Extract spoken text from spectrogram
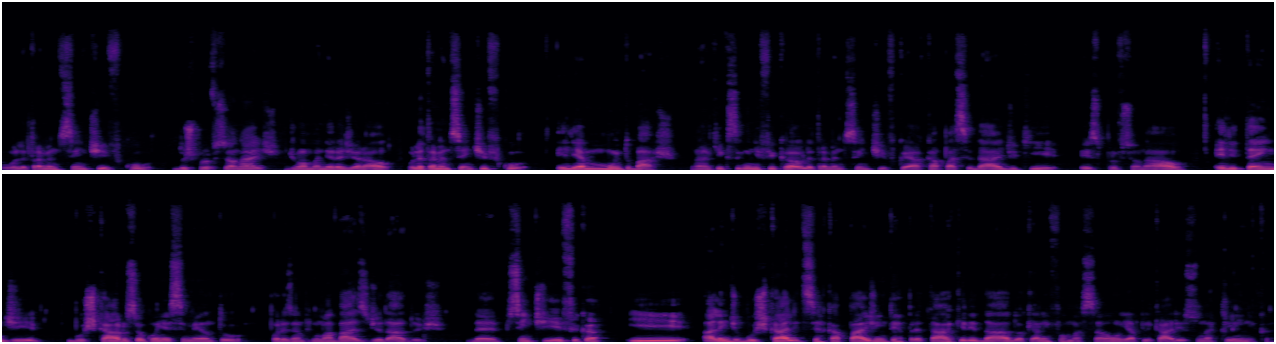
O letramento científico dos profissionais, de uma maneira geral, o letramento científico ele é muito baixo. Né? O que, que significa o letramento científico? É a capacidade que esse profissional ele tem de buscar o seu conhecimento, por exemplo, numa base de dados né, científica, e além de buscar ele ser capaz de interpretar aquele dado, aquela informação e aplicar isso na clínica.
